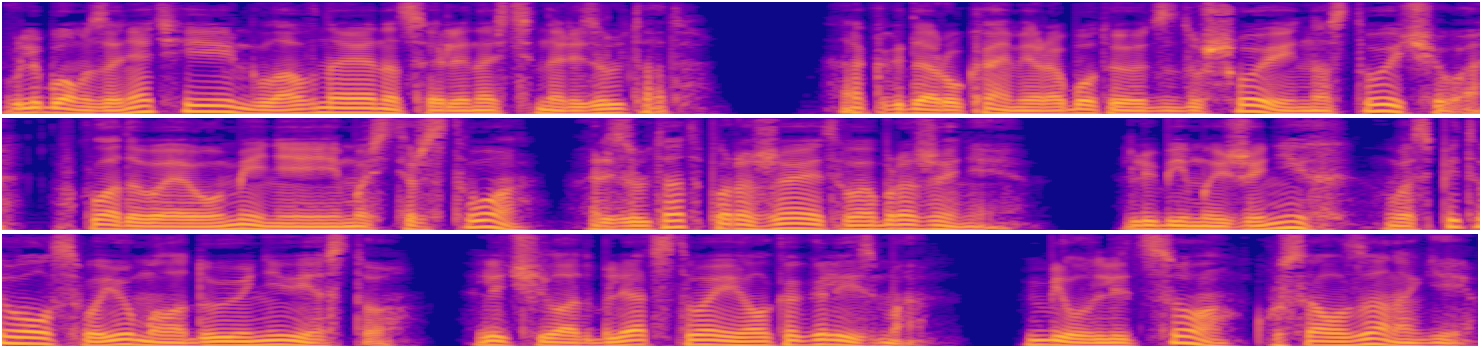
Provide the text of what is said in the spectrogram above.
В любом занятии главная нацеленность на результат. А когда руками работают с душой настойчиво, вкладывая умение и мастерство, результат поражает воображение. Любимый жених воспитывал свою молодую невесту, лечил от блядства и алкоголизма, бил лицо, кусал за ноги.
